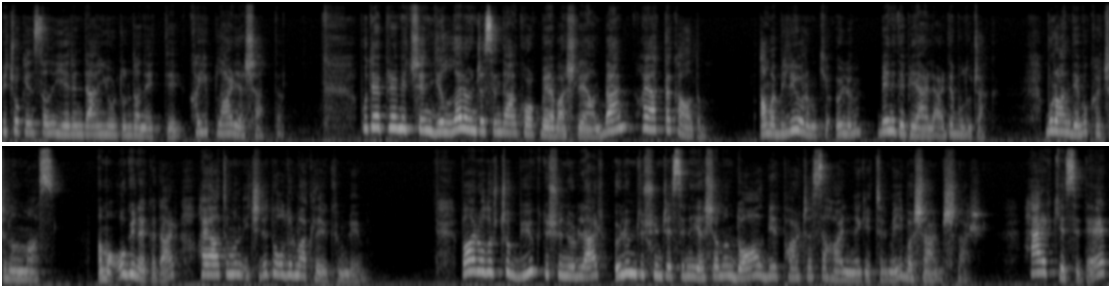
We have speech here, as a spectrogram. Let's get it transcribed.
Birçok insanı yerinden yurdundan etti, kayıplar yaşattı. Bu deprem için yıllar öncesinden korkmaya başlayan ben hayatta kaldım. Ama biliyorum ki ölüm beni de bir yerlerde bulacak. Bu randevu kaçınılmaz. Ama o güne kadar hayatımın içini doldurmakla yükümlüyüm. Varoluşçu büyük düşünürler ölüm düşüncesini yaşamın doğal bir parçası haline getirmeyi başarmışlar herkesi de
